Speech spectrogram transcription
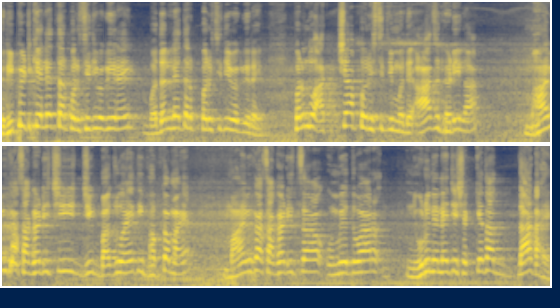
रिपीट केले तर परिस्थिती वेगळी राहील बदलले तर परिस्थिती वेगळी राहील. परंतु आजच्या परिस्थितीमध्ये आज घडीला महाविकास आघाडीची जी बाजू आहे ती भक्कम आहे. महाविकास आघाडीचा उमेदवार निवडून येण्याची शक्यता दाट आहे.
